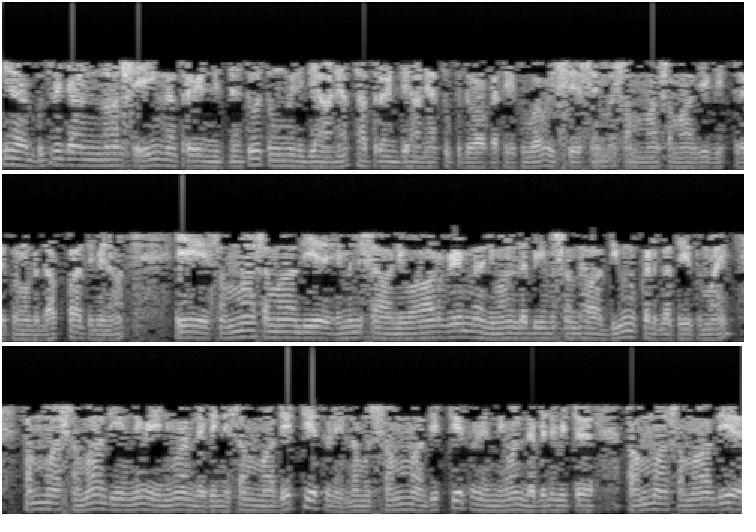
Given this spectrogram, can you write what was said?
එය බුදුරජාණන් වහන්සේයින් නතර වෙන්නේ නැතුව තුන්වෙනි ධ්‍යානයත් හතරවෙනි ධ්‍යානයත් උපදවා ගත යුතු බව විශේෂයෙන්ම සම්මා සමාධිය විස්තර කරනකොට දක්වා තිබෙනවා. ඒ සම්මා සමාධිය එම නිසා අනිවාර්යයෙන්ම නිවන ලැබීම සඳහා දියුණු කරගත යුතුමයි. සම්මා සමාධියෙන් නෙවෙයි නිවන ලැබෙන්නේ සම්මා දිට්ඨිය තුළින්. නමුත් සම්මා දිට්ඨිය තුළින් නිවන ලැබෙන විට සම්මා සමාධිය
